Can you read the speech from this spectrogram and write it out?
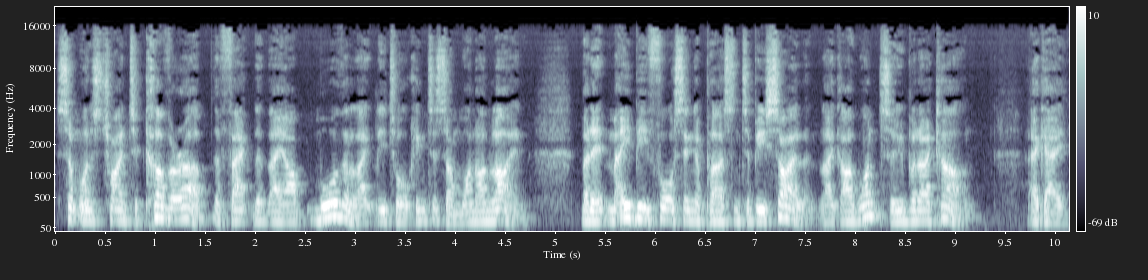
someone's trying to cover up the fact that they are more than likely talking to someone online. But it may be forcing a person to be silent. Like, I want to, but I can't. Okay,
